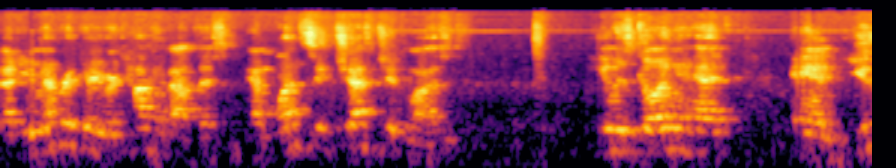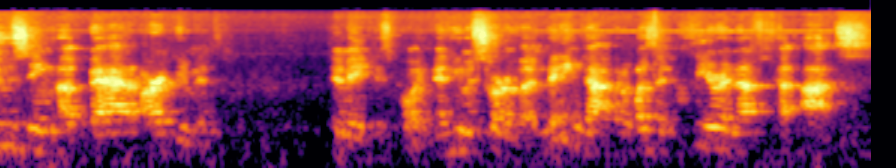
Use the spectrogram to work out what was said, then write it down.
Now, do you remember, Gary, we were talking about this, and one suggestion was he was going ahead and using a bad argument to make his point. And he was sort of admitting that, but it wasn't clear enough to us.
